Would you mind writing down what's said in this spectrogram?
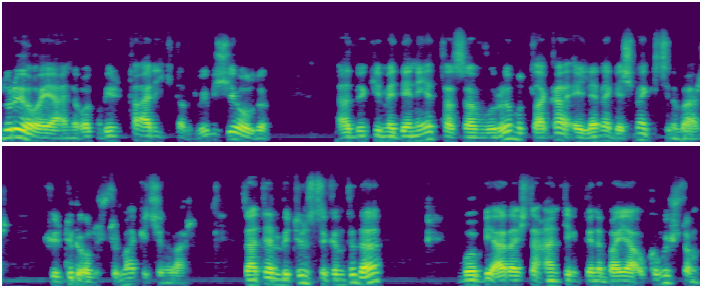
duruyor o yani. O bir tarih kitabı gibi bir şey oldu. Halbuki medeniyet tasavvuru mutlaka eyleme geçmek için var. Kültür oluşturmak için var. Zaten bütün sıkıntı da bu bir ara işte Huntington'ı bayağı okumuştum.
